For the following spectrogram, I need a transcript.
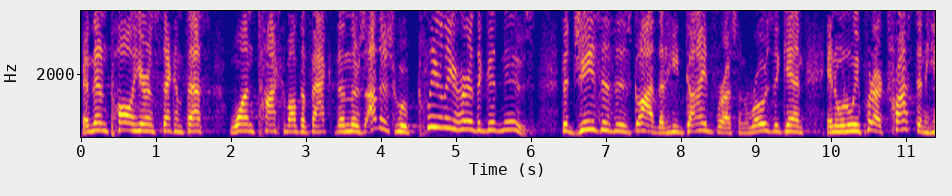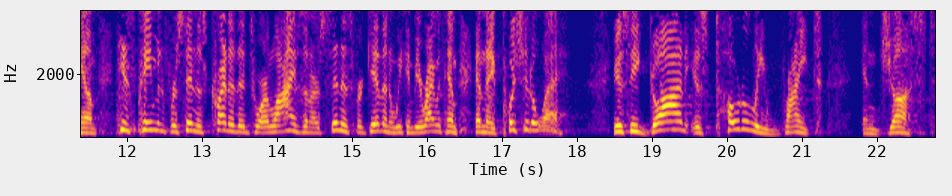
And then Paul here in 2nd Thess 1 talks about the fact then there's others who have clearly heard the good news. That Jesus is God, that He died for us and rose again. And when we put our trust in Him, His payment for sin is credited to our lives and our sin is forgiven and we can be right with Him. And they push it away. You see, God is totally right and just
